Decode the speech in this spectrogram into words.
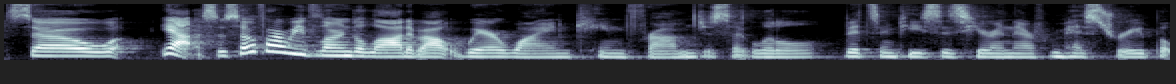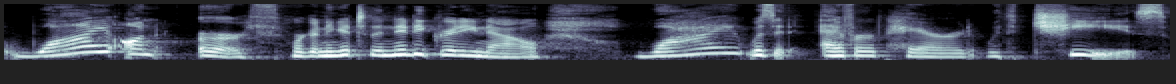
So, yeah, so so far we've learned a lot about where wine came from, just like little bits and pieces here and there from history. But why on earth, we're to get to the nitty gritty now, why was it ever paired with cheese?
